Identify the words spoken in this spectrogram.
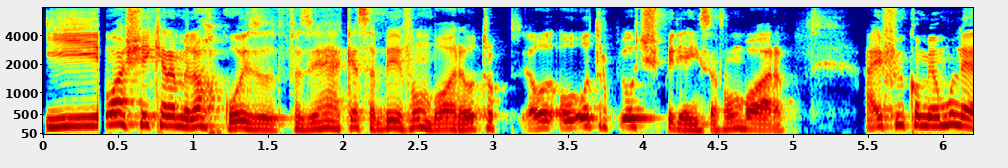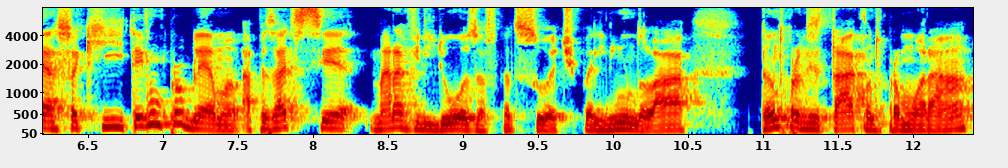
E eu achei que era a melhor coisa fazer, ah, quer saber? Vambora, é outra, é outra, outra experiência, vambora. Aí fui com a minha mulher, só que teve um problema. Apesar de ser maravilhoso a África do Sul, é, tipo, é lindo lá, tanto para visitar quanto para morar,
